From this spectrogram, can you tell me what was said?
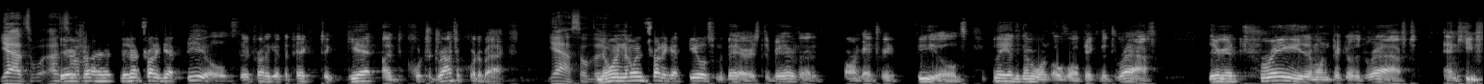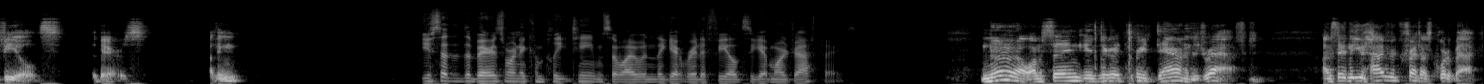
yeah, that's, that's They're trying. They're not trying to get Fields. They're trying to get the pick to get a to draft a quarterback. Yeah, so the No one, no one's trying to get Fields from the Bears. The Bears aren't, aren't going to trade Fields. But they have the number one overall pick of the draft. They're going to trade the one pick of the draft and keep Fields. The Bears. I think. you said that the Bears weren't a complete team, so why wouldn't they get rid of Fields to get more draft picks? No, no, no. I'm saying is they're going to trade down in the draft. I'm saying that you have your franchise quarterback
